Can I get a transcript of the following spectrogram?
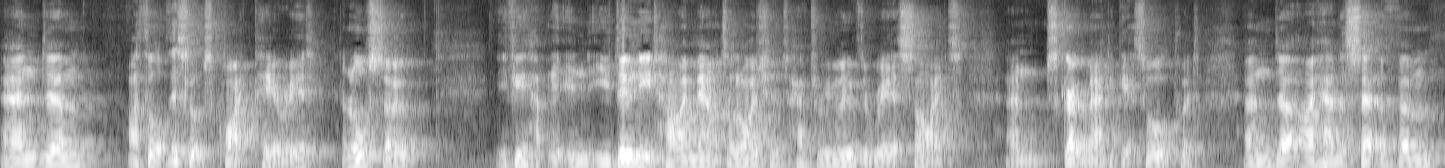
And um, I thought this looks quite period. And also, if you you do need high mount, otherwise you have to remove the rear sight and scope mounting gets awkward. And uh, I had a set of um,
